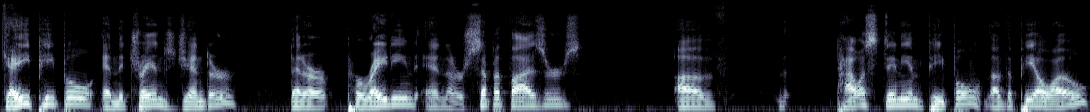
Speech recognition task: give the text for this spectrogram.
gay people and the transgender that are parading and are sympathizers of the Palestinian people of the PLO,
